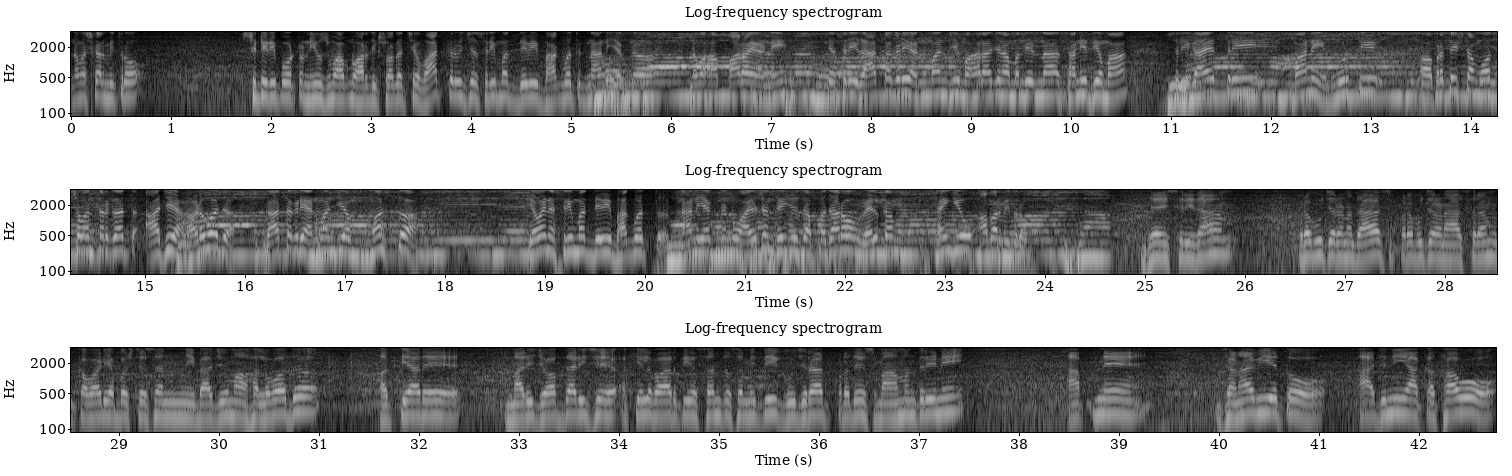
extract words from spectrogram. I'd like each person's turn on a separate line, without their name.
નમસ્કાર મિત્રો. City report ન્યૂઝમાં આપનું હાર્દિક સ્વાગત છે. વાત કરવી છે શ્રીમદ દેવી ભાગવત જ્ઞાન યજ્ઞ નવા પારાયણની કે શ્રી રાતગડી હનુમાનજી મહારાજના મંદિરના સાનિધ્યમાં શ્રી ગાયત્રી માની મૂર્તિ પ્રતિષ્ઠા મહોત્સવ અંતર્ગત આજે હળવદ રાતગડી હનુમાનજી મસ્ત કહેવાય ને શ્રીમદ દેવી ભાગવત જ્ઞાન યજ્ઞનું આયોજન થઈ ગયું પધારો, વેલકમ. Thank you. આભાર મિત્રો.
જય શ્રી રામ. પ્રભુચરણદાસ પ્રભુચરણ આશ્રમ કવાડિયા બસ સ્ટેશનની બાજુમાં હલવદ. અત્યારે મારી જવાબદારી છે અખિલ ભારતીય સંત સમિતિ, ગુજરાત પ્રદેશ મહામંત્રીની. આપને જણાવીએ તો આજની આ કથાઓ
